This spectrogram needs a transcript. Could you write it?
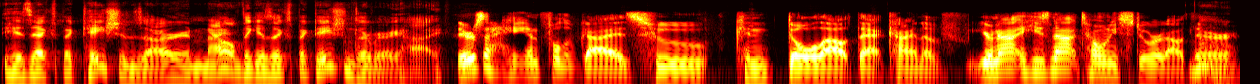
his expectations are, and I don't think his expectations are very high. There's a handful of guys who can dole out that kind of. You're not. He's not Tony Stewart out there.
